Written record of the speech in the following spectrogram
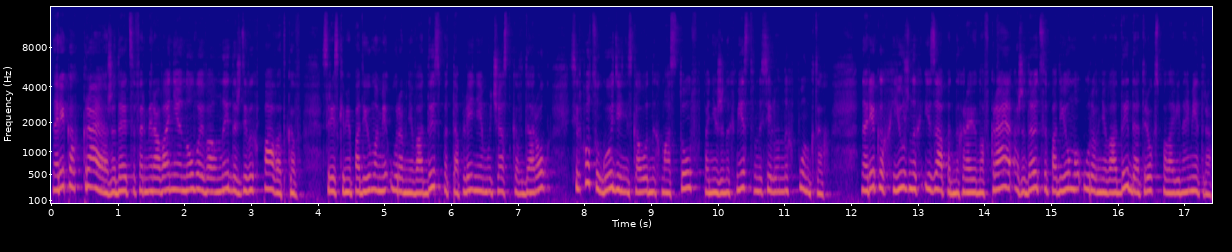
На реках края ожидается формирование новой волны дождевых паводков с резкими подъемами уровня воды, с подтоплением участков дорог, сельхозугодий, низководных мостов, пониженных мест в населенных пунктах. На реках южных и западных районов края ожидаются подъемы уровня воды до 3,5 метров.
